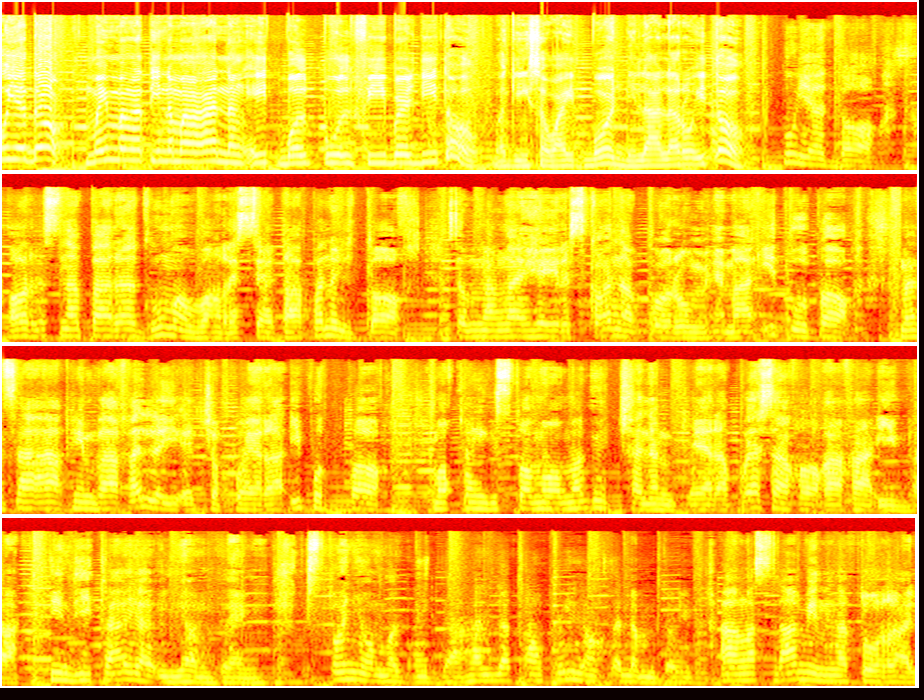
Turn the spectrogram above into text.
Kuya Doc, may mga tinamaan ng 8 ball pool fever dito. Maging sa whiteboard nilalaro ito. Kuya Doc, oras na para gumawang reseta panulitok Sa mga haters ko na puro mema itutok Man sa aking bakal ay etso puwera iputok Mo gusto mo magmutya ng pera Pwesa ko kakaiba, hindi kaya iyambeng Gusto nyo magbida, halat ang kunyang salamdoy Angas namin natural,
